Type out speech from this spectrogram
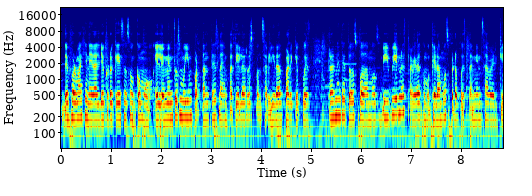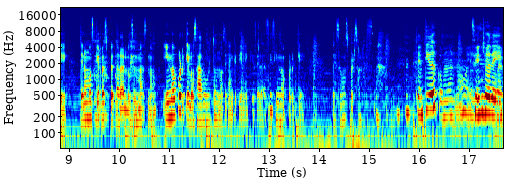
de forma general yo creo que esos son como elementos muy importantes, la empatía y la responsabilidad para que pues realmente todos podamos vivir nuestra vida como queramos, pero pues también saber que tenemos que respetar a los demás, ¿no? Y no porque los adultos nos digan que tiene que ser así, sino porque pues somos personas. Sentido común, ¿no? El hecho de,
